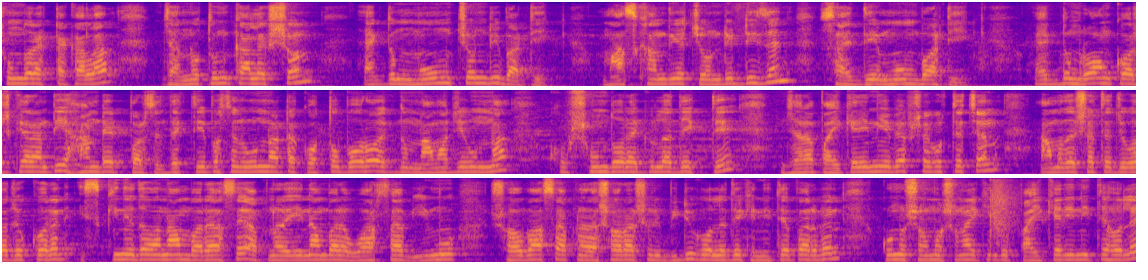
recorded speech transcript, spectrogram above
সুন্দর একটা কালার যা নতুন কালেকশন একদম মোম চণ্ডী বাটিক। মাঝখান দিয়ে চণ্ডীর ডিজাইন, সাইড দিয়ে মোম বাটিক। একদম রং কস গ্যারান্টি হান্ড্রেড পার্সেন্ট। দেখতেই পাচ্ছেন উন্নাটা কত বড়, একদম নামাজি উন্না, খুব সুন্দর এগুলো দেখতে। যারা পাইকারি নিয়ে ব্যবসা করতে চান, আমাদের সাথে যোগাযোগ করেন। স্ক্রিনে দেওয়া নাম্বারে আছে, আপনারা এই নাম্বারে হোয়াটসঅ্যাপ, ইমো সব আছে, আপনারা সরাসরি ভিডিও কলে দেখে নিতে পারবেন। কোনো সমস্যা নাই, কিন্তু পাইকারি নিতে হলে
